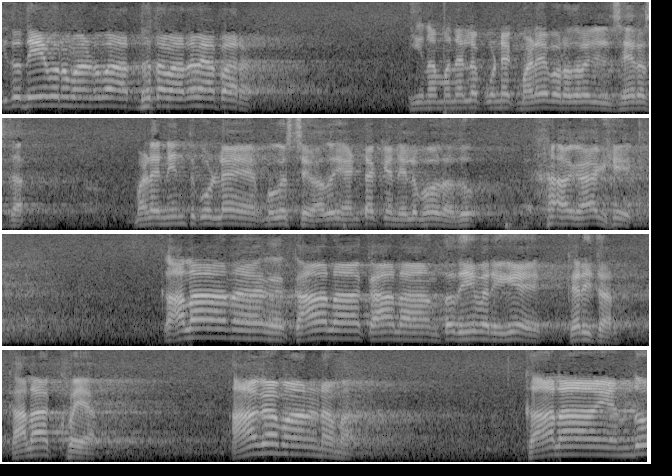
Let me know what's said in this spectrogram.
ಇದು ದೇವರು ಮಾಡುವ ಅದ್ಭುತವಾದ ವ್ಯಾಪಾರ. ಈ ನಮ್ಮನ್ನೆಲ್ಲ ಪುಣ್ಯಕ್ಕೆ ಮಳೆ ಬರೋದ್ರಲ್ಲಿ ಇಲ್ಲಿ ಸೇರಿಸ್ದ. ಮಳೆ ನಿಂತು ಕೂಡಲೇ ಮುಗಿಸ್ತೀವಿ. ಅದು ಎಂಟಕ್ಕೆ ನಿಲ್ಬೋದು ಅದು. ಹಾಗಾಗಿ ಕಾಲಾನ, ಕಾಲ ಕಾಲ ಅಂತ ದೇವರಿಗೆ ಕರೀತಾರೆ. ಕಾಲಾಕ್ವಯ. ಆಗಮಾನಮ ಕಾಲ ಎಂದು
